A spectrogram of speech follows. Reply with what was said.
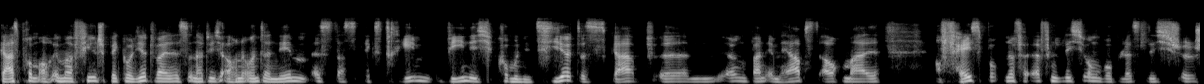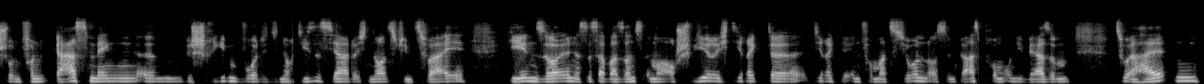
Gazprom auch immer viel spekuliert, weil es natürlich auch ein Unternehmen ist, das extrem wenig kommuniziert. Es gab ähm, irgendwann im Herbst auch mal auf Facebook eine Veröffentlichung, wo plötzlich schon von Gasmengen ähm, geschrieben wurde, die noch dieses Jahr durch Nord Stream 2 gehen sollen. Es ist aber sonst immer auch schwierig, direkte, direkte Informationen aus dem Gazprom-Universum zu erhalten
